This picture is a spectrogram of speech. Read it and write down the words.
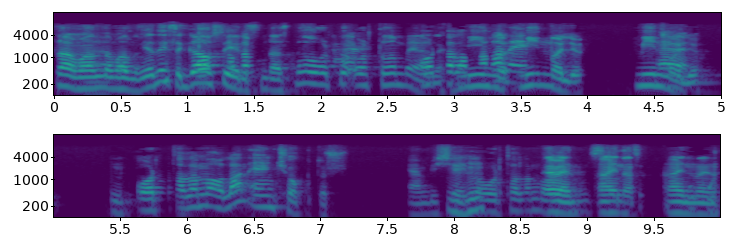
Tamam anladım anladım. Ya neyse Gauss ortalama- eğrisinde aslında orta, ortalama yani. Ortalama va- en- mean value. Mean Evet. value. Ortalama olan en çoktur. Yani bir şeyde ortalama Evet sayısı aynen. Aynen aynen.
